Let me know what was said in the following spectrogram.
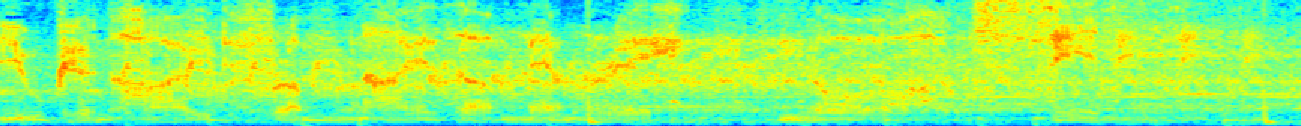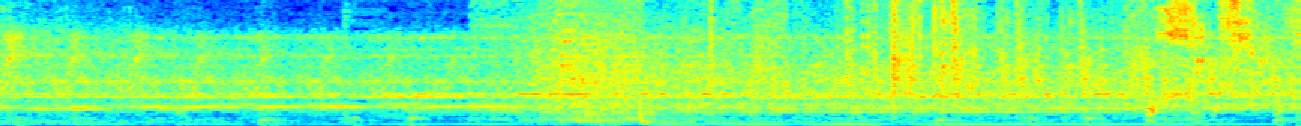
You can hide from neither memory nor sin. What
